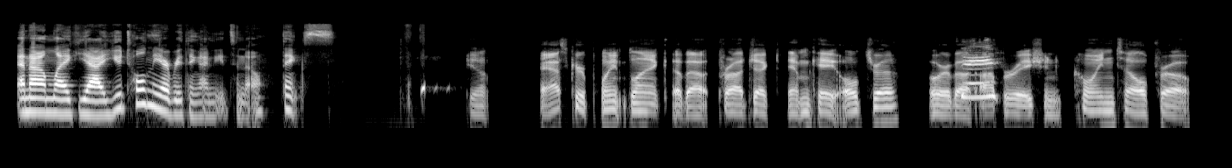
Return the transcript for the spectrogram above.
And I'm like, yeah, you told me everything I need to know. Thanks. Yeah. Ask her point blank about Project MK Ultra or about Dave. Operation COINTELPRO.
